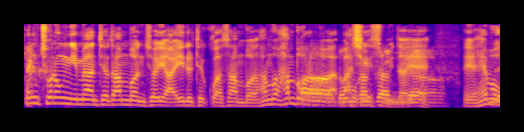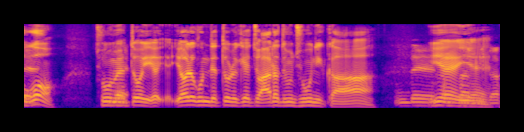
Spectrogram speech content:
홍초롱 님한테도 한번 저희 아이를 데리고 와서 한번 한번 한번 아, 한번 마시겠습니다. 예. 예, 해 보고 네. 좋으면 네. 또 여- 여러 군데 또 이렇게 좀 알아두면 좋으니까. 네 예, 감사합니다. 예.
